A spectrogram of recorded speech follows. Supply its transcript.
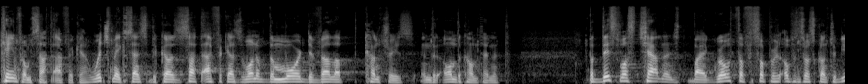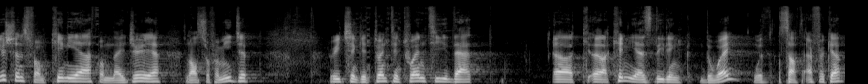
came from South Africa, which makes sense because South Africa is one of the more developed countries the, on the continent. But this was challenged by growth of open source contributions from Kenya, from Nigeria, and also from Egypt, reaching in 2020 that uh, uh, Kenya is leading the way with South Africa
